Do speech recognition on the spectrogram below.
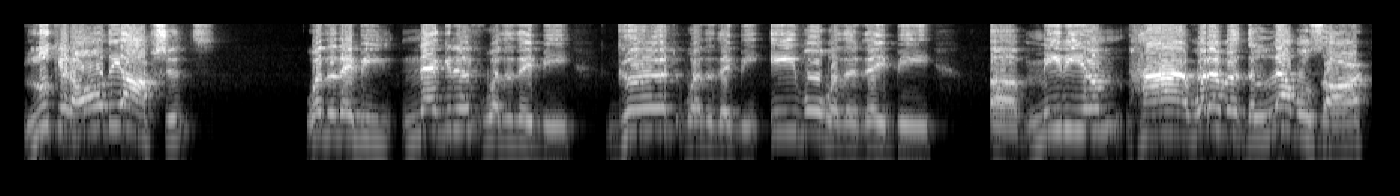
Look at all the options, whether they be negative, whether they be good, whether they be evil, whether they be uh, medium, high, whatever the levels are,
